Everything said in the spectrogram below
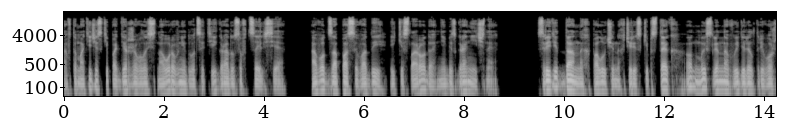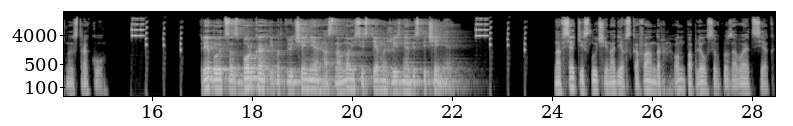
автоматически поддерживалась на уровне 20 градусов Цельсия. А вот запасы воды и кислорода не безграничны. Среди данных, полученных через Кипстек, он мысленно выделил тревожную строку. Требуется сборка и подключение основной системы жизнеобеспечения. На всякий случай, надев скафандр, он поплелся в грузовой отсек,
